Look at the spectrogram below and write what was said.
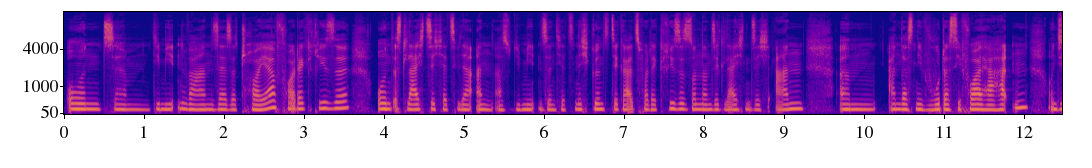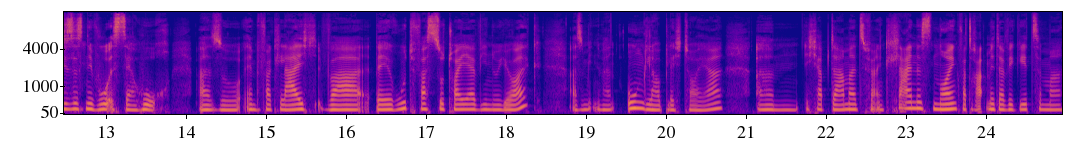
Und ähm, die Mieten waren sehr, sehr teuer vor der Krise und es gleicht sich jetzt wieder an. Also die Mieten sind jetzt nicht günstiger als vor der Krise, sondern sie gleichen sich an, ähm, an das Niveau, das sie vorher hatten. Und dieses Niveau ist sehr hoch. Also im Vergleich war Beirut fast so teuer wie New York. Also Mieten waren unglaublich teuer teuer. Ähm, ich habe damals für ein kleines 9 Quadratmeter WG-Zimmer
